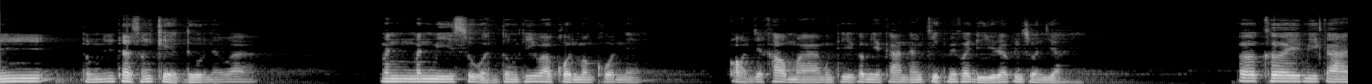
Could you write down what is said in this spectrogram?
นี้ตรงนี้ถ้าสังเกตดูนะว่า มันมันมีส่วนตรงที่ว่าคนบางคนเนี่ย ก่อนจะเข้ามาบางทีก็มีอาการทางจิตไม่ค่อยดีแล้วเป็นส่วนใหญ่ เออเคยมีการ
